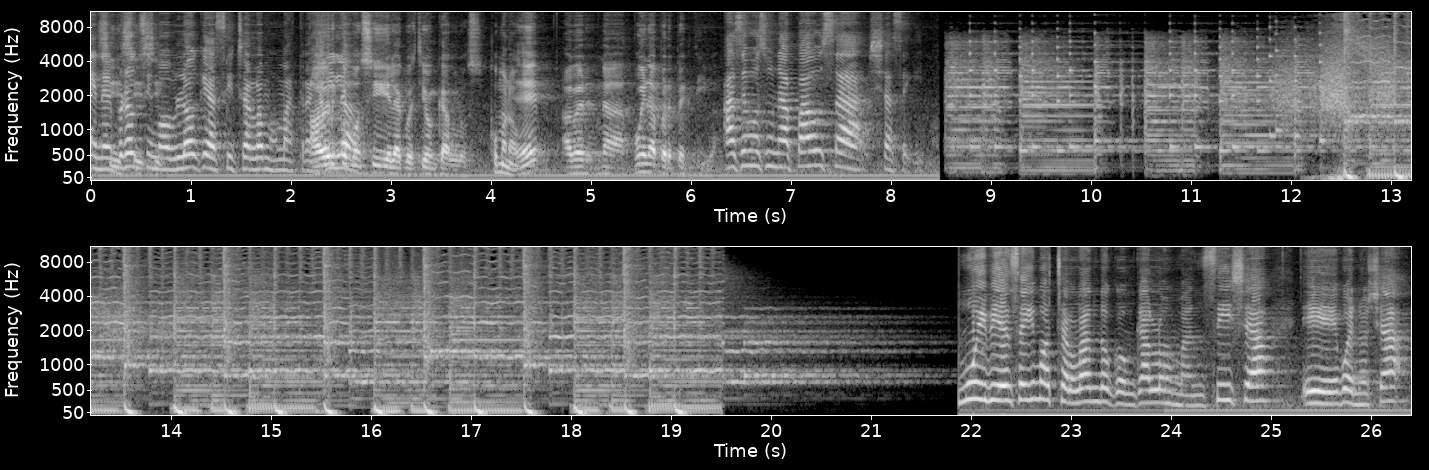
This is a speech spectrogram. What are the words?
en el sí, próximo sí, bloque así charlamos más A tranquilo. ver cómo sigue la cuestión, Carlos. ¿Cómo no? ¿Eh? A ver, una buena perspectiva. Hacemos una pausa, ya seguimos. Muy bien, seguimos charlando con Carlos Mancilla. Eh, bueno, ya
